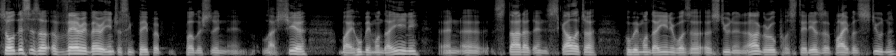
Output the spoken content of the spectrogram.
So this is a, a very, very interesting paper published in, in last year by Rubem Mondaini and uh, Starat and Scalettar. Rubem Mondaini was a, a, student in our group, was Thereza Paiva's student.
